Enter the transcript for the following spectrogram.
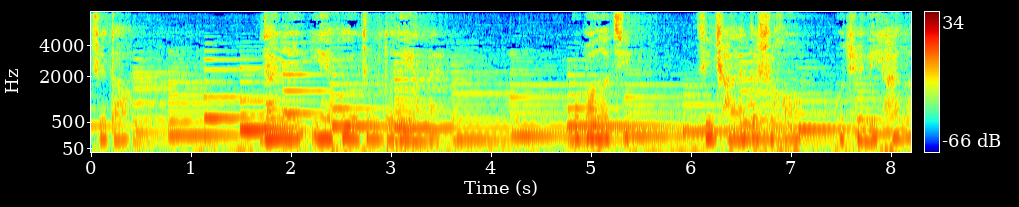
知道，男人也会有这么多的眼泪。我报了警，警察来的时候，我却离开了。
